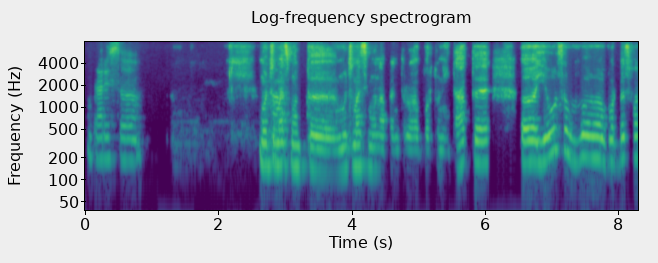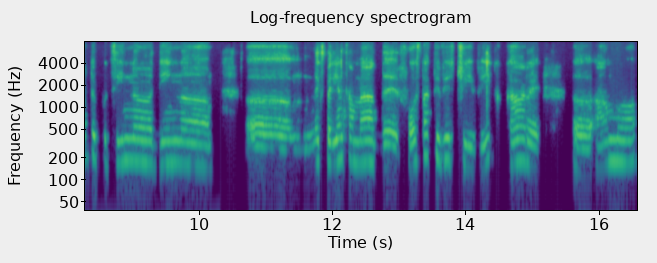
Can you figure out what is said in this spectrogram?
în care să Mulțumesc mult, uh, mulțumesc Simona pentru oportunitate. Uh, eu o să vă vorbesc foarte puțin uh, din experiența mea de fost activist civic, care am...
